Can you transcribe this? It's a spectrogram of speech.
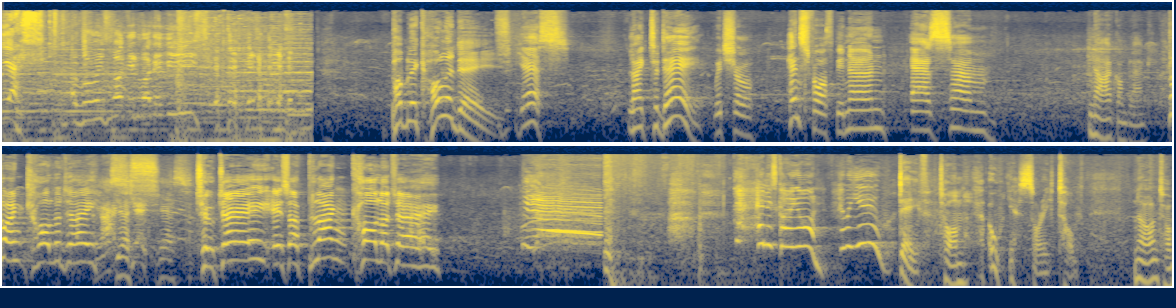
Yes! I've always wanted one of these! Public holidays. Yes. Like today, which shall henceforth be known as, um. No, I've gone blank. Blank holiday. Yes. Yes. Yes. Today is a blank holiday. the hell is going on? Who are you? Dave. Tom. Oh, yes, sorry, Tom. No, I'm Tom.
